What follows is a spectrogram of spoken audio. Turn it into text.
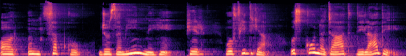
और उन सबको जो ज़मीन में हैं, फिर वो फिदिया उसको नजात दिला दे।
